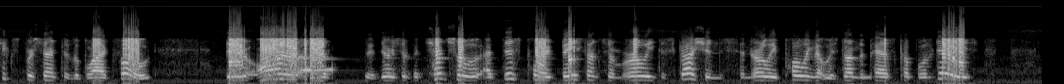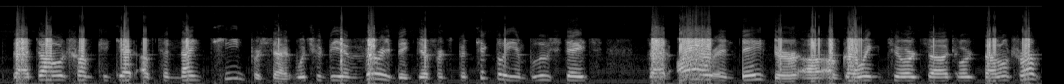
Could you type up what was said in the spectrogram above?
6% of the black vote, there are uh, there's a potential at this point, based on some early discussions and early polling that was done the past couple of days, that Donald Trump could get up to 19%, which would be a very big difference, particularly in blue states that are in danger uh, of going towards uh, towards Donald Trump.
